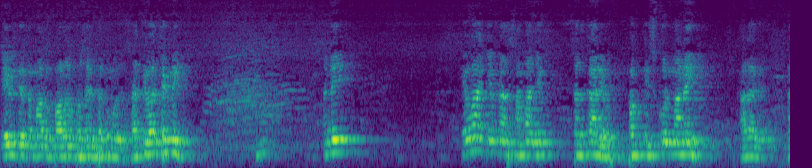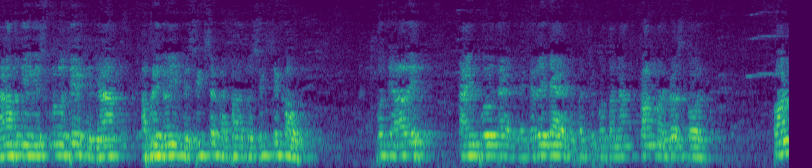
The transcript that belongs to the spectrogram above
એવી રીતે તમારું પાલન પોષણ થતું હશે સાચી વાત છે કે નહીં? અને એવા જ એમના સામાજિક સત્કાર્યો ફક્ત સ્કૂલમાં નહીં ઘણા બધી એવી સ્કૂલો છે કે જ્યાં આપણે જોઈએ કે શિક્ષક અથવા તો શિક્ષિકાઓ પોતે આવે ટાઈમ પૂરો થાય એટલે ઘરે જાય પછી પોતાના કામમાં વ્યસ્ત હોય. પણ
